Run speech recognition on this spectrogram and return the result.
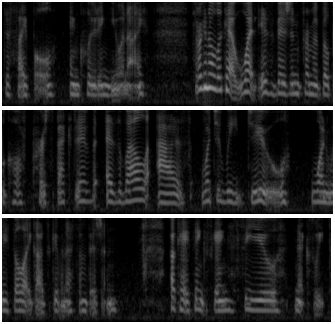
disciple, including you and I. So, we're going to look at what is vision from a biblical perspective, as well as what do we do when we feel like God's given us some vision. Okay, thanks, gang. See you next week.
